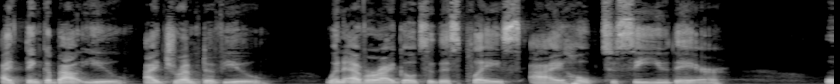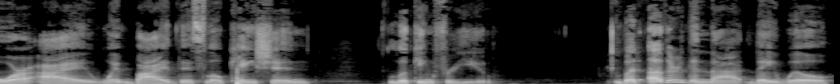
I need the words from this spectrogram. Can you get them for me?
I think about you, I dreamt of you. Whenever I go to this place, I hope to see you there or I went by this location looking for you. But other than that, they will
